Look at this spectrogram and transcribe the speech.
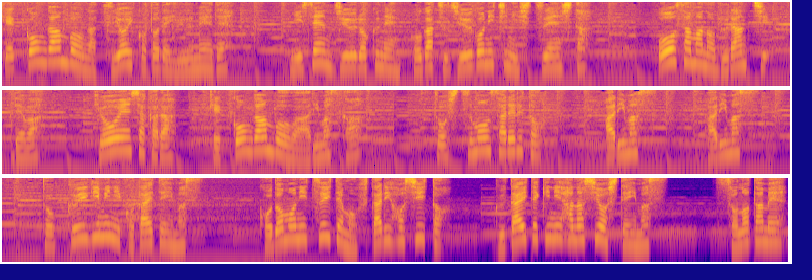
結婚願望が強いことで有名で2016年5月15日に出演した「王様のブランチ」では共演者から「結婚願望はありますか?」と質問されると「ありますあります」と食い気味に答えています。子供についても2人欲しいと具体的に話をしています。そのため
